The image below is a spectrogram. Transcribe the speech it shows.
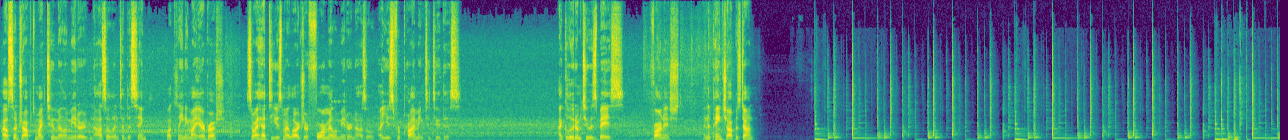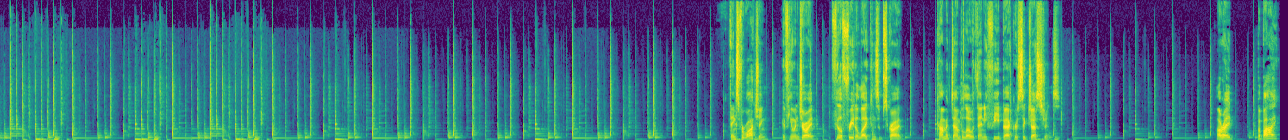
I also dropped my 2mm nozzle into the sink while cleaning my airbrush, so I had to use my larger 4mm nozzle I use for priming to do this. I glued him to his base, varnished, and the paint job was done. Thanks for watching. If you enjoyed, feel free to like and subscribe. Comment down below with any feedback or suggestions. Alright, bye bye.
